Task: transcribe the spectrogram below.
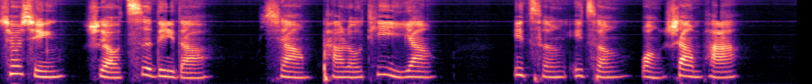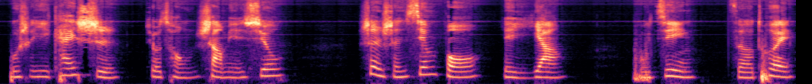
修行是有次第的像爬楼梯一样一层一层往上爬不是一开始就从上面修。圣神仙佛也一样不进则退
